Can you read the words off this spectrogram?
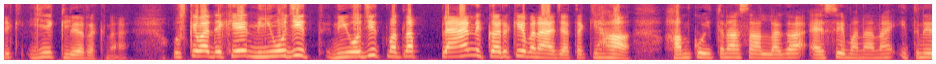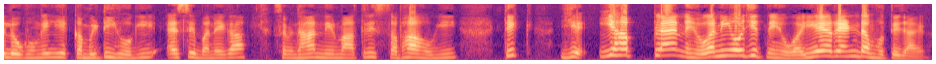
ठीक, ये क्लियर रखना है। उसके बाद देखिए, नियोजित नियोजित मतलब प्लान करके बनाया जाता है कि हाँ हमको इतना साल लगा, ऐसे बनाना है इतने लोग होंगे, ये कमिटी होगी, ऐसे बनेगा, संविधान निर्मात्री सभा होगी, ठीक, ये यह प्लान नहीं होगा, नियोजित नहीं होगा, ये रैंडम होते जाएगा,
